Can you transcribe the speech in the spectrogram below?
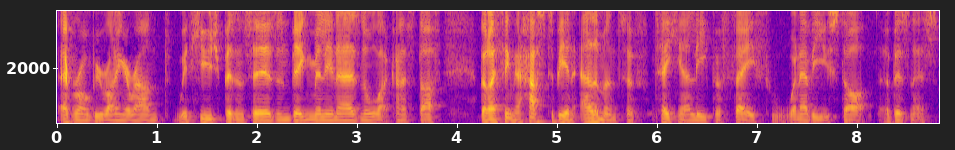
everyone will be running around with huge businesses and big millionaires and all that kind of stuff. But I think there has to be an element of taking a leap of faith whenever you start a business.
